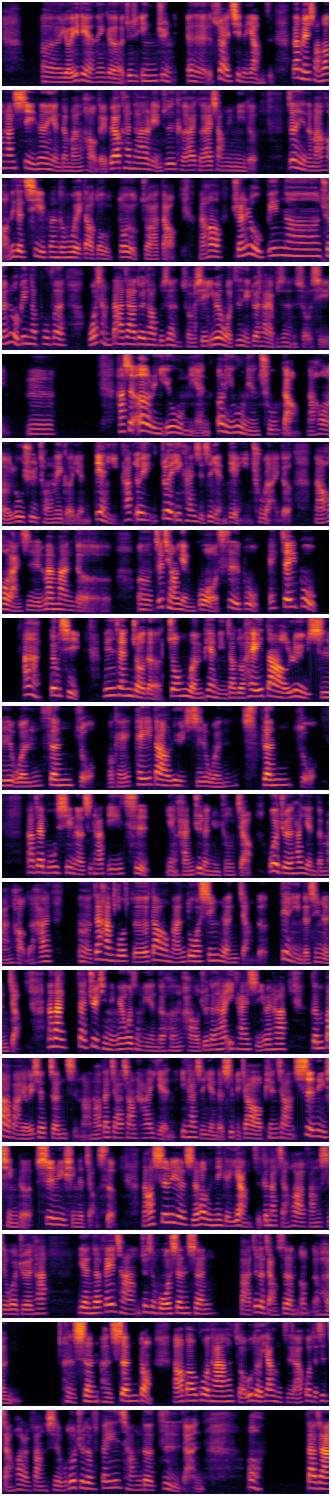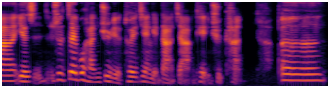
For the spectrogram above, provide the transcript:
呃有一点那个就是英俊呃帅气的样子。但没想到他戏真的演的蛮好的，不要看他的脸就是可爱可爱笑眯眯的，真的演的蛮好，那个气氛跟味道都都有抓到。然后全汝彬呢，全汝彬的部分，我想大家对他不是很熟悉，因为我自己对他也不是很熟悉，嗯。他是二零一五年，二零一五年出道，然后呢，陆续从那个演电影，他最最一开始是演电影出来的，然后后来是慢慢的，嗯，之前有演过四部，哎，这一部啊，对不起，Vincento 的中文片名叫做《黑道律师文森佐》，OK，黑道律师文森佐，那这部戏呢是他第一次演韩剧的女主角，我也觉得她演的蛮好的，她。嗯，在韩国得到蛮多新人奖的电影的新人奖。那他在剧情里面为什么演得很好？我觉得他一开始，因为他跟爸爸有一些争执嘛，然后再加上他演一开始演的是比较偏向势力型的势力型的角色，然后势力的时候的那个样子，跟他讲话的方式，我觉得他演得非常就是活生生把这个角色弄得很。很生很生动，然后包括他走路的样子啊，或者是讲话的方式，我都觉得非常的自然哦。大家也是，是这部韩剧也推荐给大家可以去看。嗯，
